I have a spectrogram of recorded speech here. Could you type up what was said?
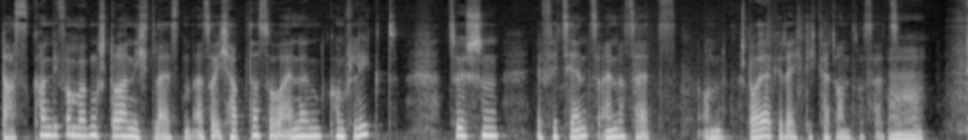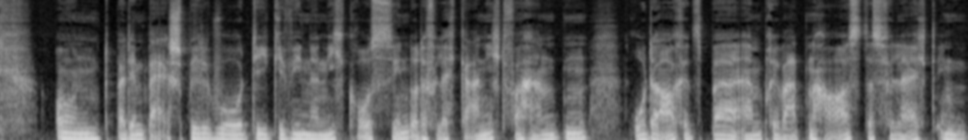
Das kann die Vermögensteuer nicht leisten. Also ich habe da so einen Konflikt zwischen Effizienz einerseits und Steuergerechtigkeit andererseits. Mhm. Und bei dem Beispiel, wo die Gewinne nicht groß sind oder vielleicht gar nicht vorhanden, oder auch jetzt bei einem privaten Haus, das vielleicht in,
